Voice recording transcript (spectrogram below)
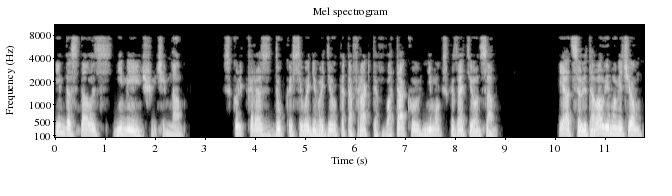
им досталось не меньше, чем нам. Сколько раз Дука сегодня водил катафрактов в атаку, не мог сказать и он сам. Я отсалютовал ему мечом.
